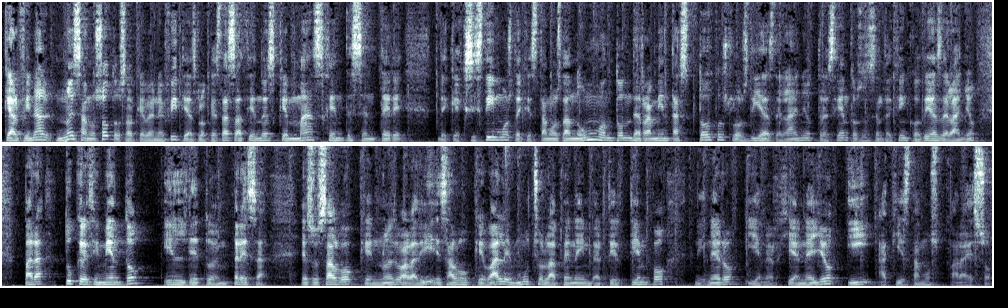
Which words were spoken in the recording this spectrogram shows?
que al final no es a nosotros al que beneficias, lo que estás haciendo es que más gente se entere de que existimos, de que estamos dando un montón de herramientas todos los días del año, 365 días del año, para tu crecimiento y el de tu empresa. Eso es algo que no es baladí, es algo que vale mucho la pena invertir tiempo, dinero y energía en ello y aquí estamos para eso.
